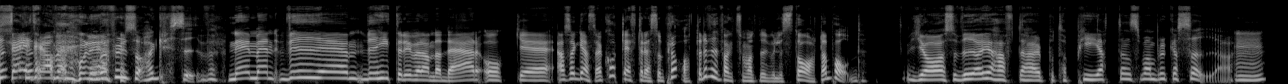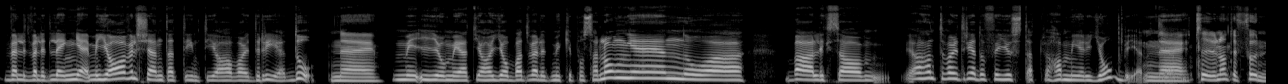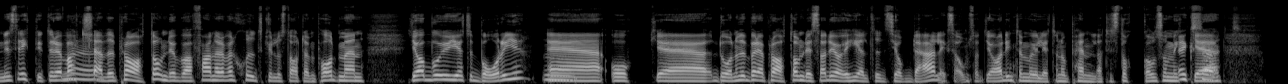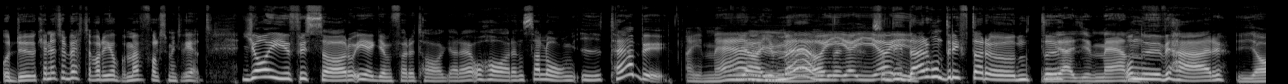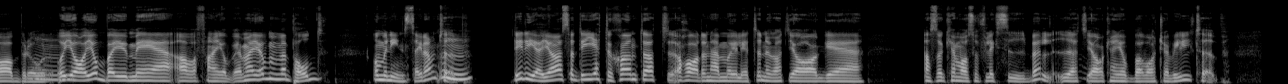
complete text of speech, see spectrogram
Säg till dem vem hon Och är. varför är du så aggressiv? Nej men vi, eh, vi hittade varandra där och eh, alltså ganska kort efter det så pratade vi faktiskt om att vi ville starta podd. Ja, alltså vi har ju haft det här på tapeten som man brukar säga. Mm. Väldigt, väldigt länge. Men jag har väl känt att inte jag har varit redo. Nej. Med, I och med att jag har jobbat väldigt mycket på salongen och bara liksom... Jag har inte varit redo för just att ha mer jobb egentligen. Nej, tiden har inte funnits riktigt. Det har varit så här, vi pratade om det och bara fan det hade varit skitkul att starta en podd men jag bor ju i Göteborg Mm. eh, och då när vi började prata om det så hade jag ju heltidsjobb där liksom, så att jag hade inte möjligheten att pendla till Stockholm så mycket. Exakt. Och du kan ju typ berätta vad du jobbar med för folk som inte vet. Jag är ju frisör och egenföretagare och har en salong i Täby. Jajamän. Jajamän. Oj, oj, oj. Så det är där hon driftar runt. Jajamän. Och nu är vi här. Ja bror. Mm. Och jag jobbar ju med, ja, vad fan jobbar jag med? Jag jobbar med podd och med Instagram typ. Mm. Det är det jag gör. Så det är jätteskönt att ha den här möjligheten nu att jag eh, alltså kan vara så flexibel i att jag kan jobba vart jag vill typ.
